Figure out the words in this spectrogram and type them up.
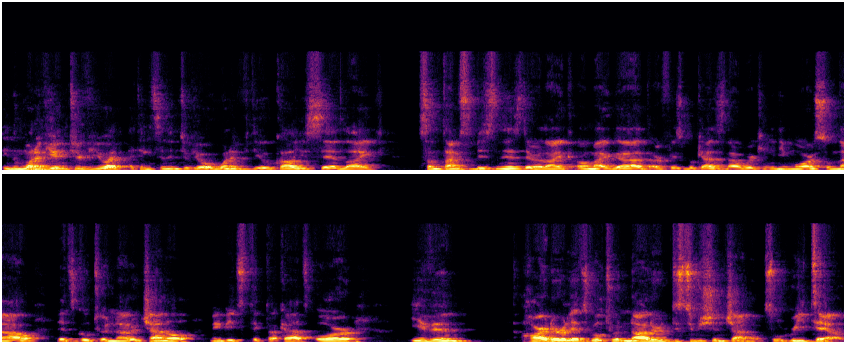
in one of your interview I, I, think it's an interview or one of video call you said like sometimes business they're like oh my god our facebook ads not working anymore so now let's go to another channel. Maybe it's tiktok ads or even harder let's go to another distribution channel so retail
